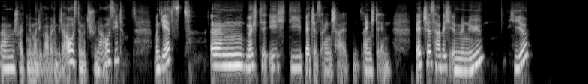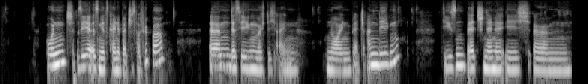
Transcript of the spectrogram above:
Ähm, schalten wir mal die Bearbeitung wieder aus, damit es schöner aussieht. Und jetzt ähm, möchte ich die Badges einschalten, einstellen. Badges habe ich im Menü hier und sehe, es sind jetzt keine Badges verfügbar. Ähm, deswegen möchte ich einen neuen Badge anlegen. Diesen Badge nenne ich, ähm,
